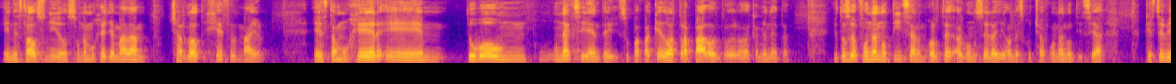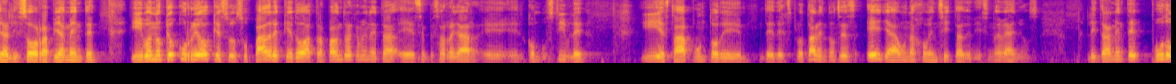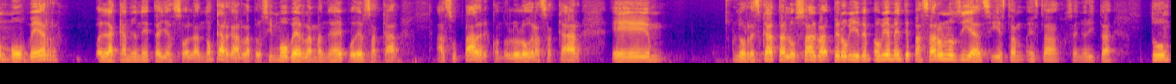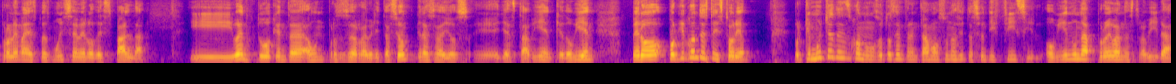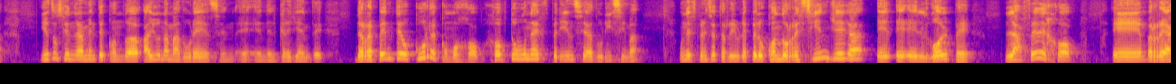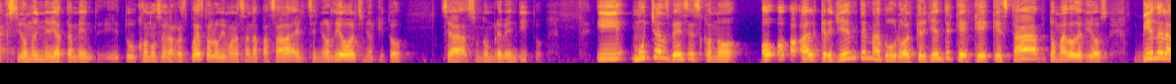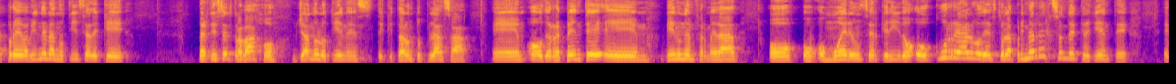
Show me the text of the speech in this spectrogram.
en Estados Unidos. Una mujer llamada Charlotte Heffelmeyer esta mujer em, tuvo un, accidente y su papá quedó atrapado dentro de una camioneta. Entonces fue una noticia, a lo mejor algunos de la llegaron a escuchar, fue una noticia que se viralizó rápidamente. Y bueno, ¿qué ocurrió? Que su, padre quedó atrapado dentro de la camioneta, eh, se empezó a regar eh, el combustible y estaba a punto de, de, explotar. Entonces ella, una jovencita de 19 años, literalmente pudo mover la camioneta ya sola, no cargarla, pero sí mover la manera de poder sacar a su padre. Cuando lo logra sacar, eh, lo rescata, lo salva, pero obviamente pasaron los días y esta, esta señorita tuvo un problema después muy severo de espalda y bueno, tuvo que entrar a un proceso de rehabilitación. Gracias a Dios eh, ella está bien, quedó bien. Pero, ¿por qué cuento esta historia? Porque muchas veces cuando nosotros enfrentamos una situación difícil o bien una prueba en nuestra vida, y esto es generalmente cuando hay una madurez en, el creyente, de repente ocurre como Job. Job tuvo una experiencia durísima, una experiencia terrible, pero cuando recién llega el, golpe, la fe de Job eh, reaccionó inmediatamente. Y tú conoces la respuesta, lo vimos la semana pasada, el Señor dio, el Señor quitó, sea su nombre bendito. Y muchas veces cuando al creyente maduro, al creyente que, está tomado de Dios, viene la prueba, viene la noticia de que perdiste el trabajo, ya no lo tienes, te quitaron tu plaza, em, o de repente em, viene una enfermedad, o, o, muere un ser querido, o ocurre algo de esto, la primera reacción del creyente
